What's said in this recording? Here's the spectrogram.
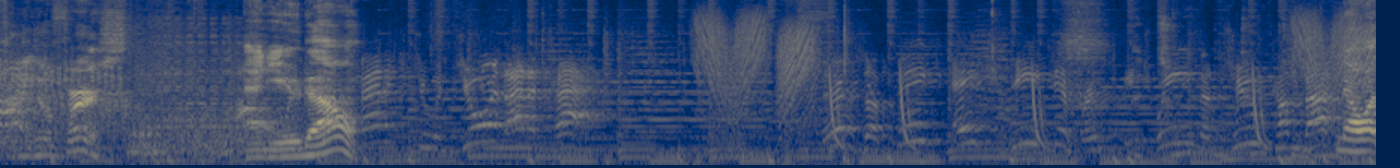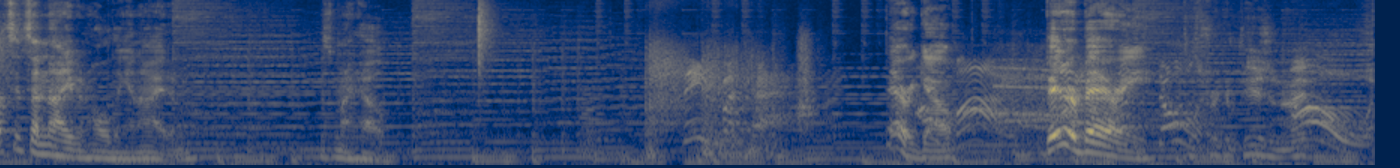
I go first. And you don't. Managed to endure that attack. There's a big HP difference between the two combatants. You know what? Since I'm not even holding an item, this might help. Deep attack. There we go. my. Bitterberry. Stolen. Just for confusion, right? Oh,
